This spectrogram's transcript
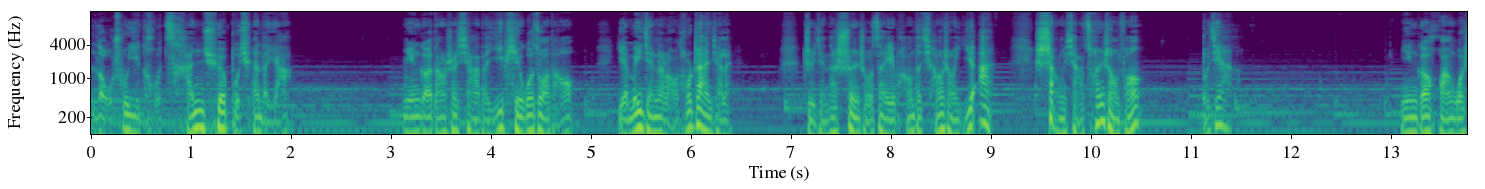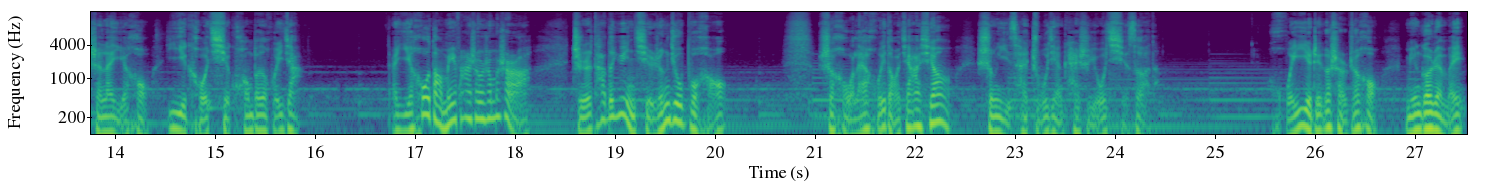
露出一口残缺不全的牙。明哥当时吓得一屁股坐倒，也没见这老头站起来。只见他顺手在一旁的墙上一按，上下窜上房，不见了。明哥缓过神来以后，一口气狂奔回家。以后倒没发生什么事啊，只是他的运气仍旧不好。是后来回到家乡，生意才逐渐开始有起色的。回忆这个事儿之后，明哥认为，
